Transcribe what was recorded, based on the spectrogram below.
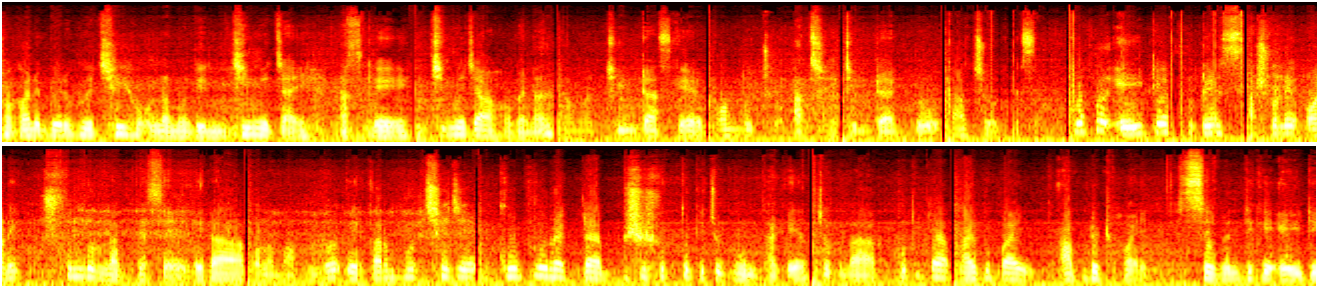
সকালে বের হয়েছি, অন্যান্য দিন জিমে যাই। আজকে জিমে যাওয়া হবে না। জিমটা আজকে বন্ধ আছে জিমটা একটু কাজ চলতেছে। গোপ্রো ফুটেজ আসলে অনেক সুন্দর লাগতেছে, এটা বলা বাহুল্য। এর কারণ হচ্ছে যে গোপ্রোর একটা বিশেষত্ব কিছু গুণ থাকে যেগুলা প্রতিটা পাই টু পাই আপডেট হয়। সেভেন থেকে এইটে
